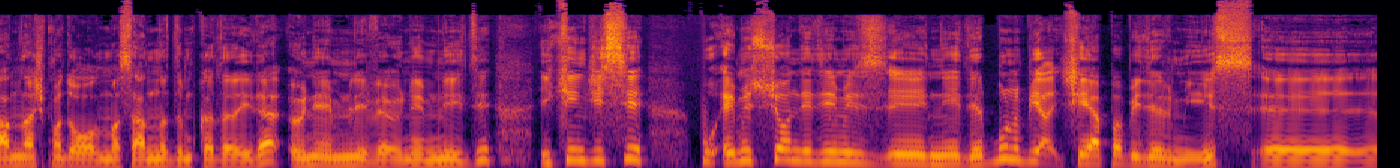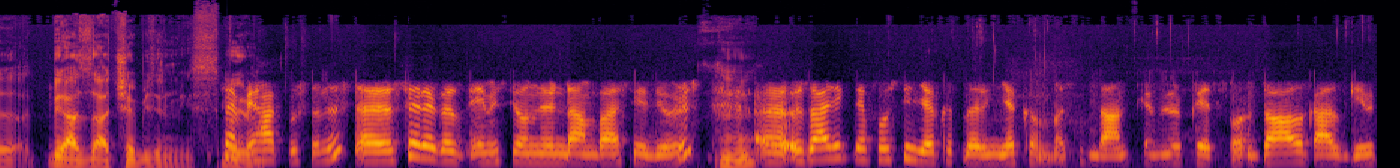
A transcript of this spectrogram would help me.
anlaşmada olması anladığım kadarıyla önemli ve önemliydi. İkincisi bu emisyon dediğimiz e, nedir? Bunu bir şey yapabilir miyiz? E, biraz da açabilir miyiz? Tabii Buyurun. haklısınız. E, sera gazı emisyonlarından bahsediyoruz. Hı hı. E, özellikle fosil yakıtların yakılmasından, kömür, petrol, doğal gaz gibi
